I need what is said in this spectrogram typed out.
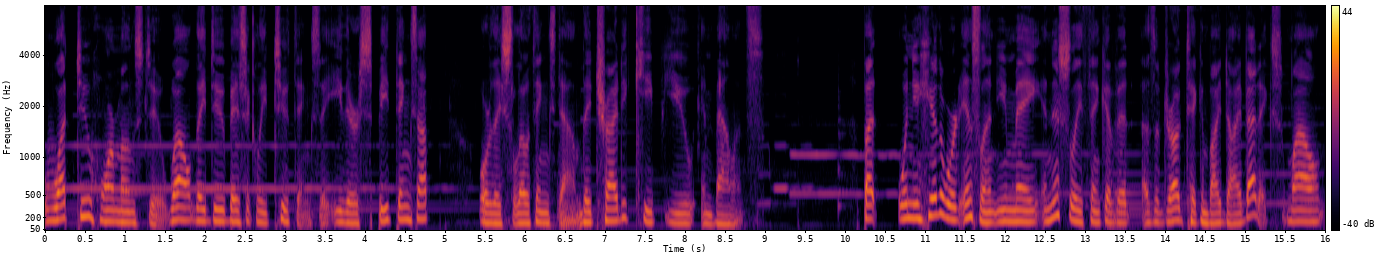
What do hormones do? Well, they do basically two things. They either speed things up or they slow things down. They try to keep you in balance. But when you hear the word insulin, you may initially think of it as a drug taken by diabetics. While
